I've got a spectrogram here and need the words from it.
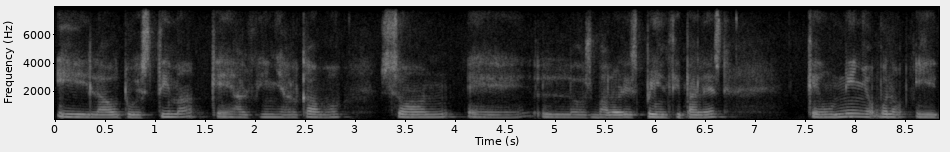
y la autoestima, que al fin y al cabo son eh, los valores principales que un niño, bueno, y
